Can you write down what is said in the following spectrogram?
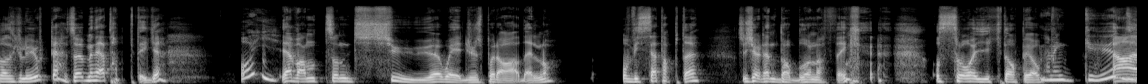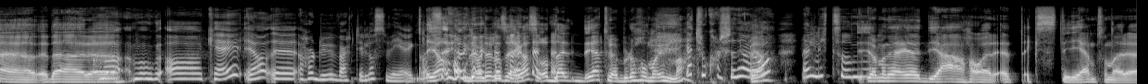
hva jeg skulle gjort. Jeg. Så, men jeg tapte ikke. Oi! Jeg vant sånn 20 wagers på rad eller noe. Og hvis jeg tapte, så kjørte jeg en double or nothing. og så gikk det opp i jobb. Nei, men gud! Ja, det er eh, hva- Ok, ja, eh, Har du vært i Las Vegas? Ja, har aldri vært i Las Vegas, og der, jeg tror jeg burde holde meg unna. Jeg tror kanskje det er Ja. Jeg er litt sånn Ja, men jeg, jeg, jeg har et ekstremt sånn derre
